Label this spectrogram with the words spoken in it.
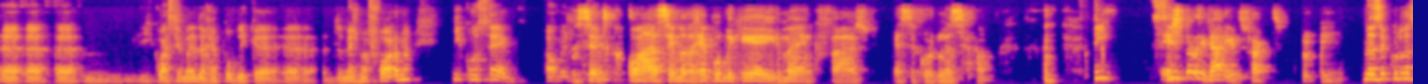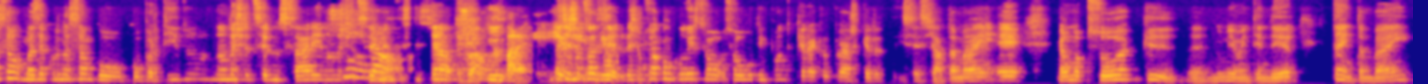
uh, uh, uh, e com a Assembleia da República da mesma forma, e consegue, ao mesmo tempo. que com a Assembleia da República é a irmã que faz essa coordenação. Sim, é extraordinário, de facto. Mas a coordenação, mas a coordenação com, com o partido não deixa de ser necessária, não Sim, deixa de ser não. essencial. João, e, repara, mas deixa-me só dizer, eu... deixa-me só concluir só, só o último ponto, que era aquilo que eu acho que era essencial também, é, é uma pessoa que, eh, no meu entender, tem também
